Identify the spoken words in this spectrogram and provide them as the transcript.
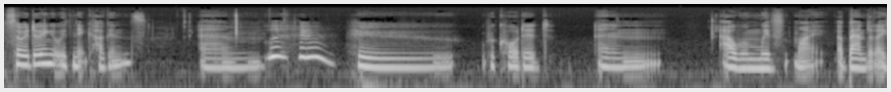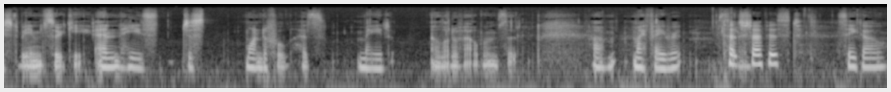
So we're doing it with Nick Huggins, um, who recorded an album with my a band that I used to be in, Suki, and he's just wonderful. Has made a lot of albums that are my favorite. Touch Typist, Seagull,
